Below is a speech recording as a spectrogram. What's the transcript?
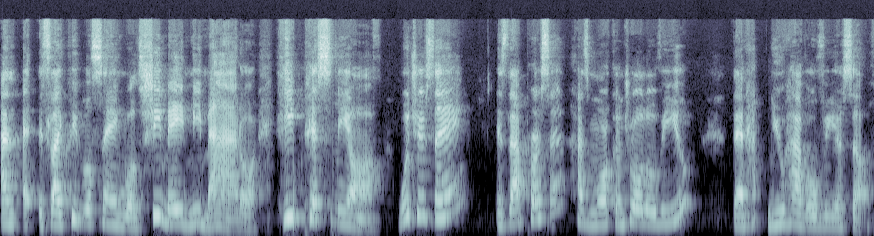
And uh, it's like people saying, well, she made me mad or he pissed me off. What you're saying is that person has more control over you than you have over yourself.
